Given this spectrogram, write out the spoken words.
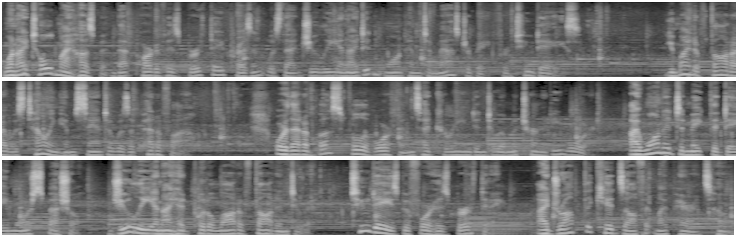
When I told my husband that part of his birthday present was that Julie and I didn't want him to masturbate for two days, you might have thought I was telling him Santa was a pedophile, or that a bus full of orphans had careened into a maternity ward. I wanted to make the day more special. Julie and I had put a lot of thought into it. Two days before his birthday, I dropped the kids off at my parents' home.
